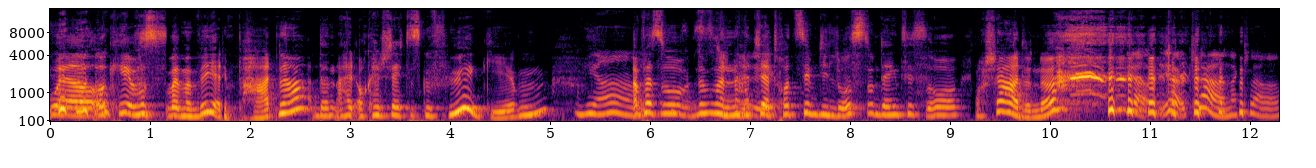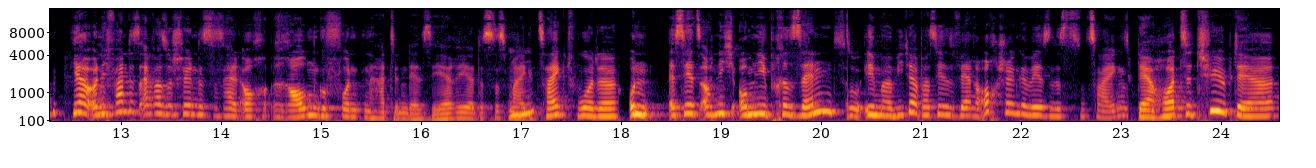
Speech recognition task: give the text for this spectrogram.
well, okay, was, weil man will ja dem Partner dann halt auch kein schlechtes Gefühl geben. Ja. Aber so, ne, man hat ja trotzdem die Lust und denkt sich so, oh, schade, ne? Ja, ja, klar, na klar. Ja, und ich fand es einfach so schön, dass es halt auch Raum gefunden hat in der Serie, dass das mal mhm. gezeigt wurde. Und es jetzt auch nicht omnipräsent so immer wieder passiert. Es wäre auch schön gewesen, das zu zeigen. Der hotte Typ, der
